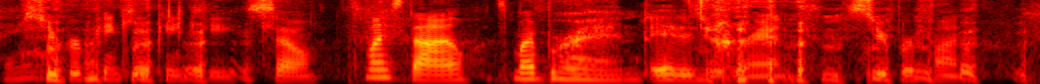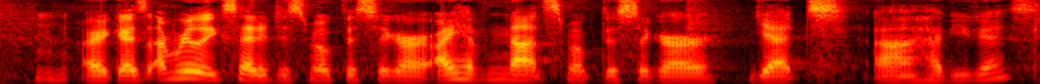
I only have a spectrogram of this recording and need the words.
Thanks. Super pinky pinky. So It's my style. It's my brand. it is your brand. Super fun. All right, guys. I'm really excited to smoke this cigar. I have not smoked this cigar yet. Uh, have you guys?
